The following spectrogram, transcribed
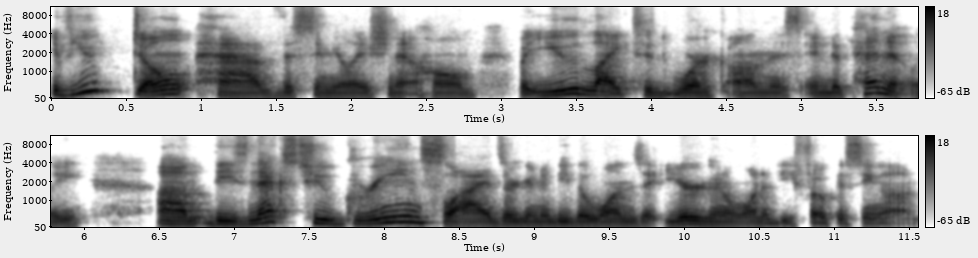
if you don't have the simulation at home, but you'd like to work on this independently, um, these next two green slides are gonna be the ones that you're gonna wanna be focusing on.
